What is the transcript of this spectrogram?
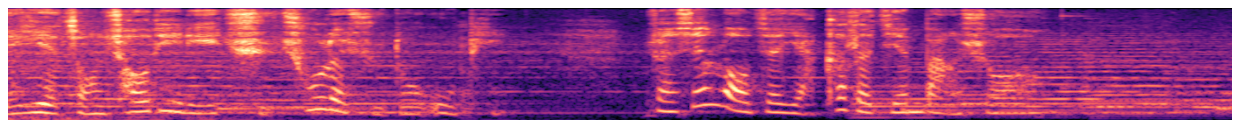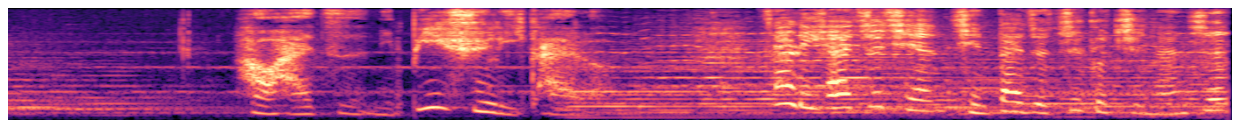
爷爷从抽屉里取出了许多物品，转身搂着雅克的肩膀说：“好孩子，你必须离开了。”在离开之前，请带着这个指南针、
